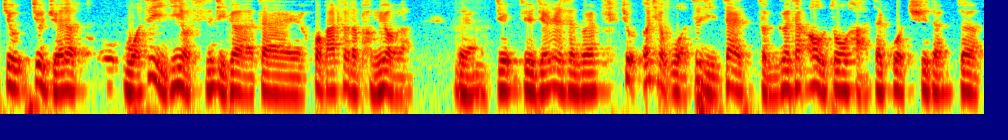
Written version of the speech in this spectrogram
就就觉得我我自己已经有十几个在霍巴特的朋友了。对就就已经认识很多人，就而且我自己在整个在澳洲哈，在过去的这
